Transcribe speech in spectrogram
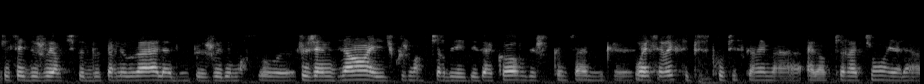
j'essaye de jouer un petit peu de bossa nova, là, donc de jouer des morceaux euh, que j'aime bien et du coup je m'inspire des, des accords des choses comme ça. Donc euh, ouais, c'est vrai que c'est plus propice quand même à, l'inspiration et à la,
